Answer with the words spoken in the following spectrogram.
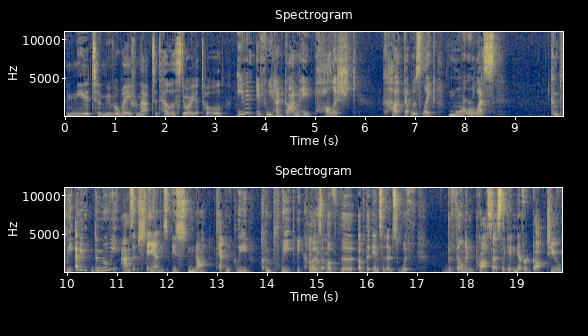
needed to move away from that to tell a story it told. even if we had gotten a polished cut that was like more or less complete i mean the movie as it stands is not technically complete because mm-hmm. of the of the incidents with the filming process like it never got to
